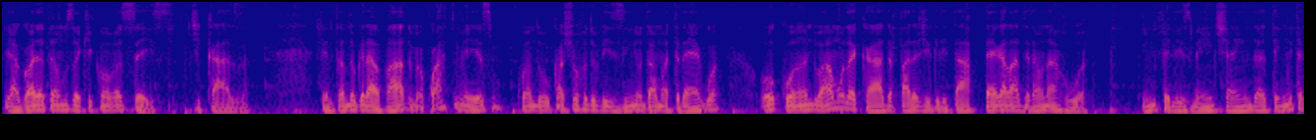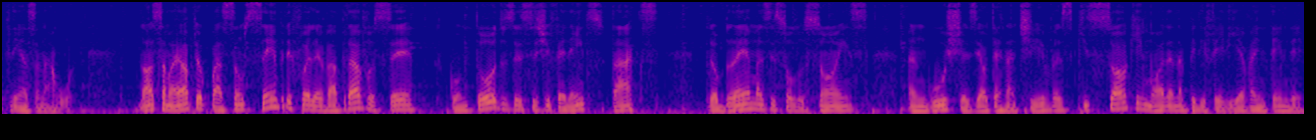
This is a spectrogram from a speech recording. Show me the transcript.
E agora estamos aqui com vocês, de casa, tentando gravar do meu quarto mesmo, quando o cachorro do vizinho dá uma trégua ou quando a molecada para de gritar pega ladrão na rua. Infelizmente, ainda tem muita criança na rua. Nossa maior preocupação sempre foi levar para você, com todos esses diferentes sotaques, problemas e soluções, angústias e alternativas que só quem mora na periferia vai entender.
